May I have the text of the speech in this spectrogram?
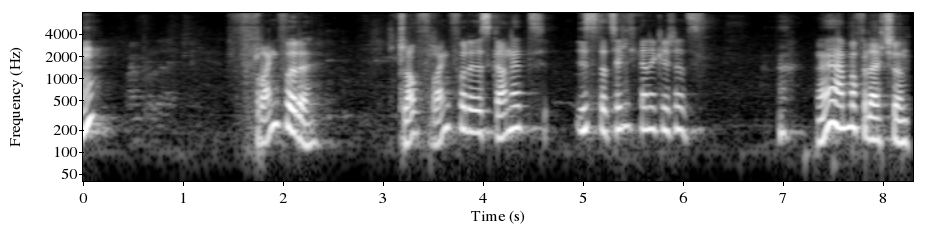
Hm? Frankfurter. Ich glaube, Frankfurter ist gar nicht, ist tatsächlich gar nicht geschützt. Ja, haben wir vielleicht schon.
